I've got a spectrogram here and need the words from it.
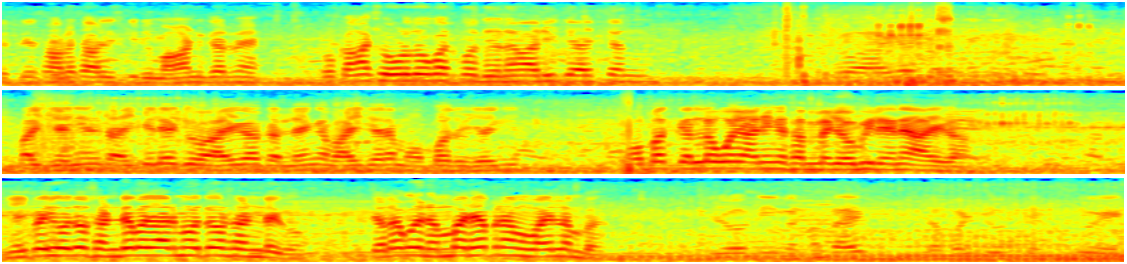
इसलिए साढ़े सात इसकी डिमांड कर रहे हैं। तो कहाँ छोड़ दोगे? इसको देने वाली क्या इसके अंदर आगे चलने भाई जेन्यन साइकिल है जो आएगा कर लेंगे। भाई कह रहे हैं मोहब्बत हो जाएगी। मोहब्बत कर लो यानी कि सब में जो भी लेने आएगा। यहीं पर ही हो तो संडे बाज़ार में होते हो संडे को। चलो कोई नंबर है अपना mobile number zero three one five double two six two eight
